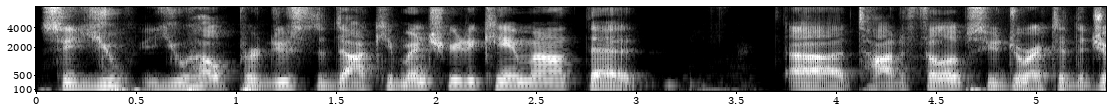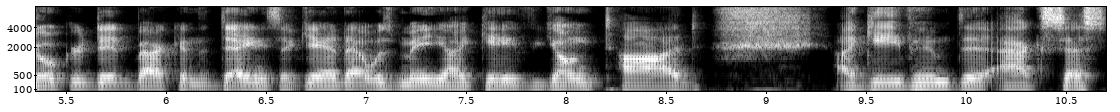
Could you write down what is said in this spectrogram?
So you you helped produce the documentary that came out that uh, Todd Phillips, who directed the Joker, did back in the day. And he's like, "Yeah, that was me. I gave young Todd, I gave him the access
